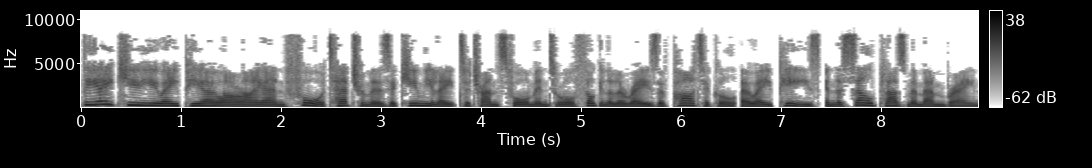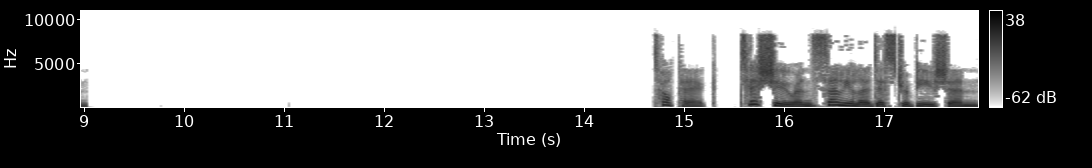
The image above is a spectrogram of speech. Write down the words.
The AQUAPORIN4 tetramers accumulate to transform into orthogonal arrays of particle OAPs in the cell plasma membrane. Topic: Tissue and cellular distribution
